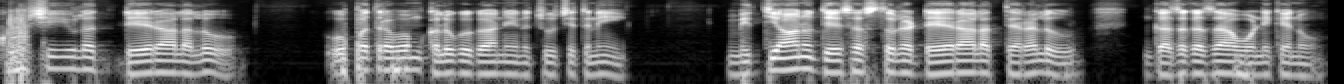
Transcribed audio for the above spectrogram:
కూషీయుల డేరాలలో ఉపద్రవం కలుగగా నేను చూచితిని. మిద్యాను దేశస్థుల డేరాల తెరలు గజగజ వణికెను.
